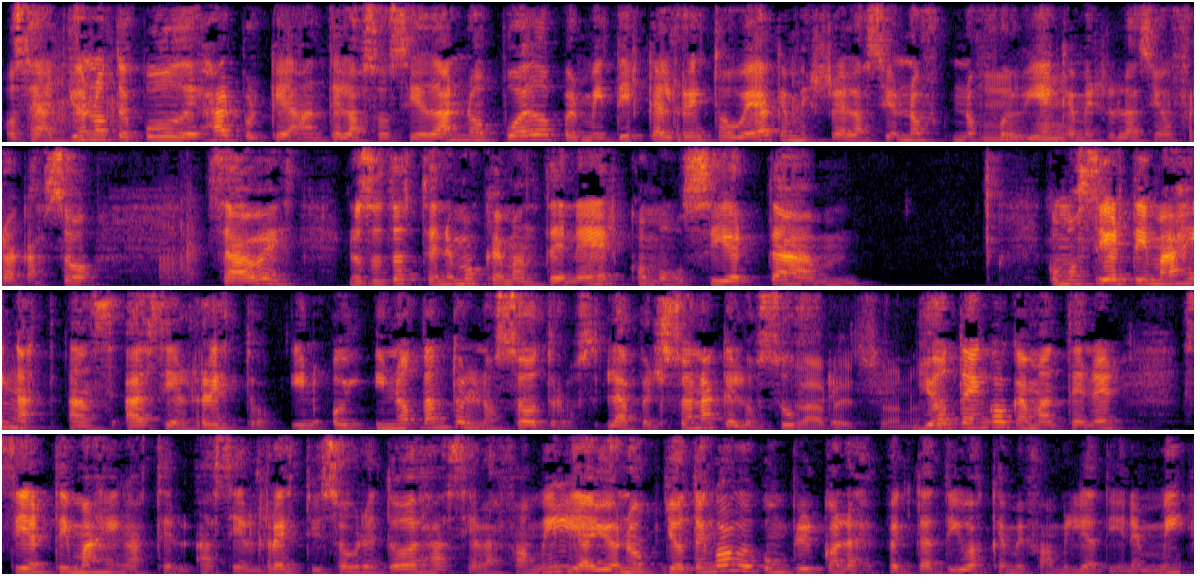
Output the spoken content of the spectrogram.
O sea, yo no te puedo dejar porque ante la sociedad no puedo permitir que el resto vea que mi relación no, no fue bien, que mi relación fracasó. ¿Sabes? Nosotros tenemos que mantener como cierta mm, como cierta imagen hacia el resto y, y, no tanto en nosotros, la persona que lo sufre. Yo tengo que mantener cierta imagen hacia el, resto y sobre todo es hacia la familia. Yo no yo tengo que cumplir con las expectativas que mi familia tiene en mí.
